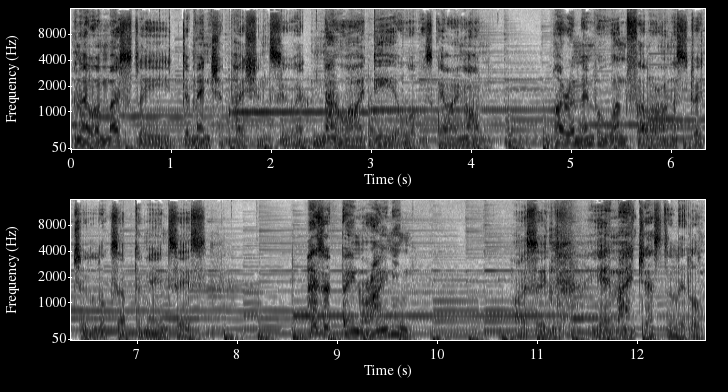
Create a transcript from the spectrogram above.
And they were mostly dementia patients who had no idea what was going on. I remember one fella on a stretcher looks up to me and says, Has it been raining? I said, Yeah, mate, just a little.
